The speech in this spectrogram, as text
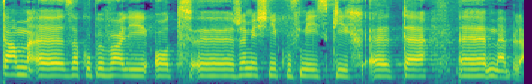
tam e, zakupywali od e, rzemieślników miejskich te meble.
